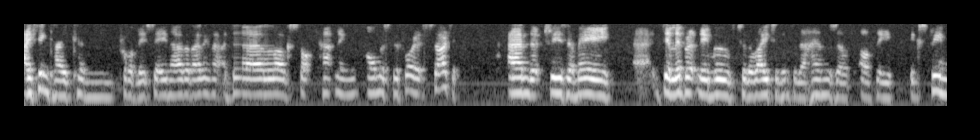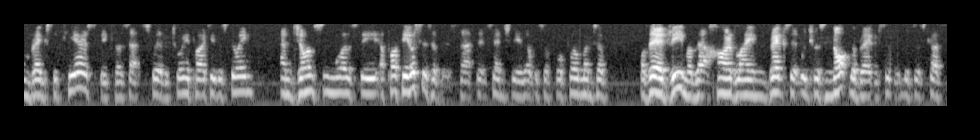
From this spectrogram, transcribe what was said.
I think I can probably say now that I think that a dialogue stopped happening almost before it started, and that Theresa May uh, deliberately moved to the right and into the hands of, of the extreme Brexiteers because that's where the Tory party was going. And Johnson was the apotheosis of this. That essentially that was a fulfilment of, of their dream of that hardline Brexit, which was not the Brexit that was discussed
